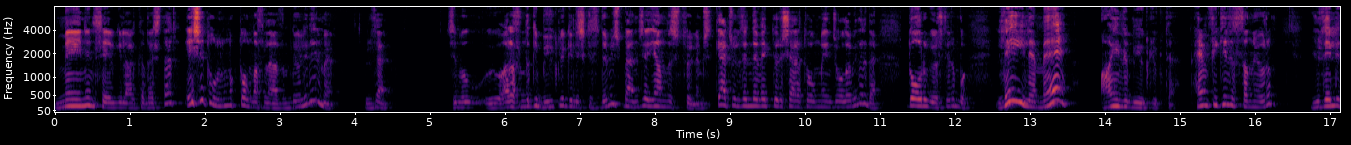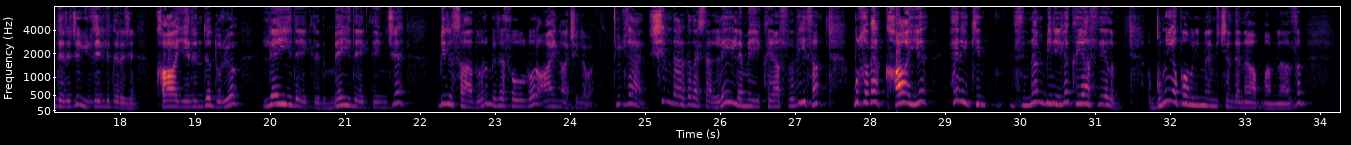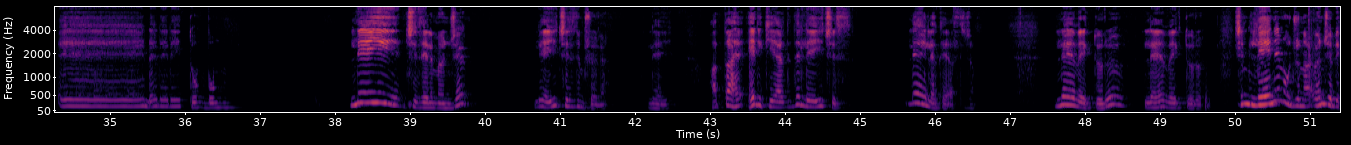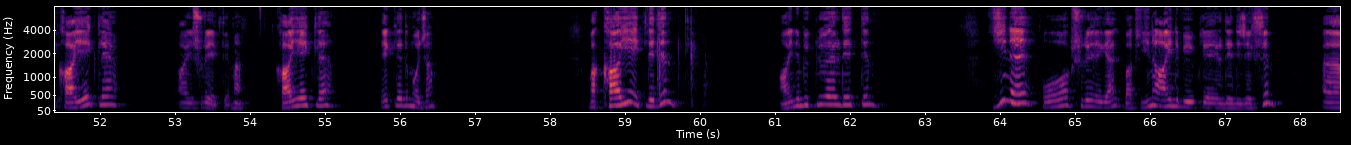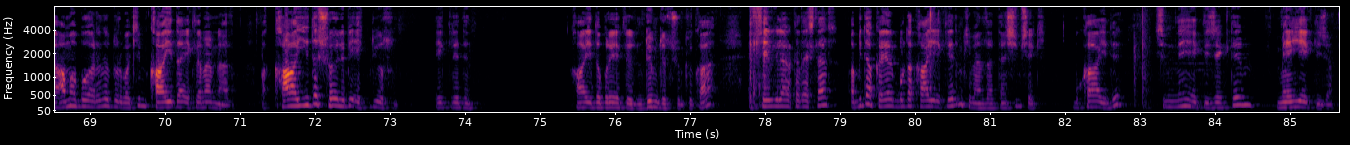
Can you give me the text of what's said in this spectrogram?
M'nin sevgili arkadaşlar eşit uzunlukta olması lazım. Öyle değil mi? Güzel. Şimdi e, arasındaki büyüklük ilişkisi demiş. Bence yanlış söylemiş. Gerçi üzerinde vektör işareti olmayınca olabilir de doğru gösterim bu. L ile M aynı büyüklükte. Hem fikiriz sanıyorum. 150 derece 150 derece. K yerinde duruyor. L'yi de ekledim. M'yi de ekleyince biri sağa doğru biri sola doğru aynı açıyla bak. Güzel. Şimdi arkadaşlar L ile M'yi kıyasladıysam bu sefer K'yı her ikisinden biriyle kıyaslayalım. Bunu yapabilmem için de ne yapmam lazım? L'yi çizelim önce. L'yi çizdim şöyle. L'yi. Hatta her iki yerde de L'yi çiz. L ile kıyaslayacağım. L vektörü, L vektörü. Şimdi L'nin ucuna önce bir K'yı ekle. Ay şuraya ekleyeyim. Ha. K'yı ekle. Ekledim hocam. Bak K'yı ekledin. Aynı büyüklüğü elde ettin. Yine hop şuraya gel. Bak yine aynı büyüklüğü elde edeceksin. Ee, ama bu arada dur bakayım K'yı da eklemem lazım. Bak K'yı da şöyle bir ekliyorsun. Ekledin. K'yı da buraya ekledim. Dümdüz çünkü K. E, sevgili arkadaşlar. A, bir dakika ya burada K'yı ekledim ki ben zaten şimşek. Bu K. Şimdi neyi ekleyecektim? M'yi ekleyeceğim.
